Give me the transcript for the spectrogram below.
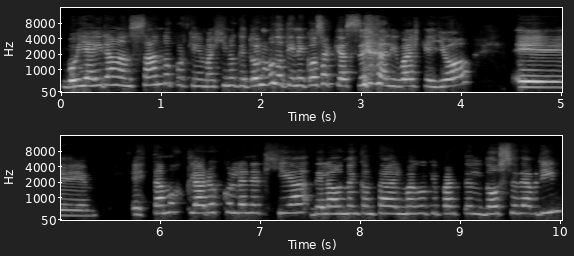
Voy a ir avanzando porque me imagino que todo el mundo tiene cosas que hacer, al igual que yo. Eh, ¿Estamos claros con la energía de la onda encantada del mago que parte el 12 de abril?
